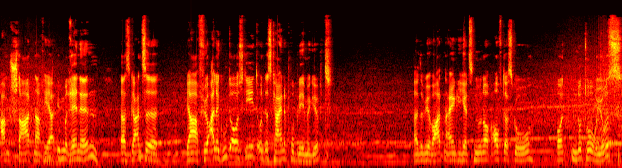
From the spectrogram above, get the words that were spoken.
am Start nachher im Rennen das Ganze ja für alle gut ausgeht und es keine Probleme gibt. Also wir warten eigentlich jetzt nur noch auf das Go und Notorious.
